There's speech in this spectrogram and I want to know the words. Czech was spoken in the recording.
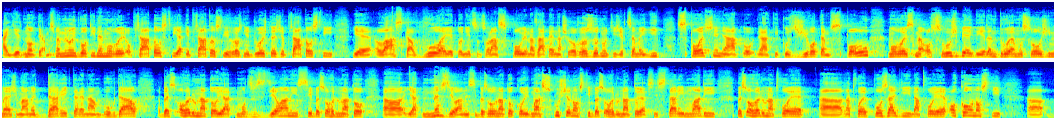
a jednoty. A my jsme minulý dvou týdnech mluvili o přátelství, jak je přátelství hrozně důležité, že přátelství je láska vůle, je to něco, co nás spojuje na základě našeho rozhodnutí, že chceme jít společně nějakou, nějaký kus životem spolu. Mluvili jsme o službě, kdy jeden druhému sloužíme, že máme dary, které nám Bůh dal, bez ohledu na to, jak moc vzdělaný jsi, bez ohledu na to, jak nevzdělaný jsi, bez ohledu na to, kolik máš zkušenosti, bez ohledu na to, jak jsi starý, mladý, bez ohledu na tvoje, na tvoje pozadí, na tvoje okolnosti.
